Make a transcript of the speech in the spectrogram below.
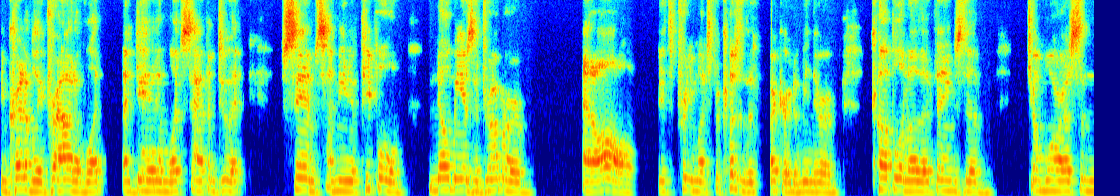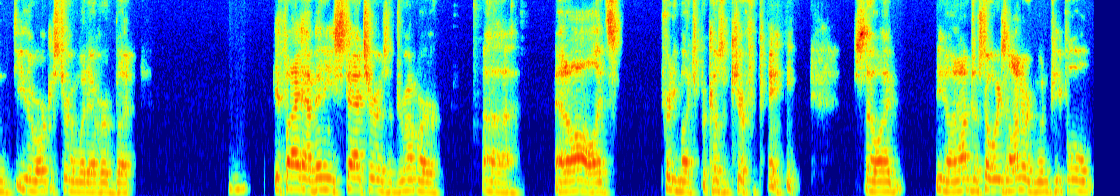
incredibly proud of what i did and what's happened to it since. I mean if people know me as a drummer at all, it's pretty much because of the record. I mean, there are a couple of other things, the Joe Morris and Either/Orchestra and whatever, but if I have any stature as a drummer uh, at all, it's pretty much because of Cure for Pain. So I, you know, and I'm just always honored when people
